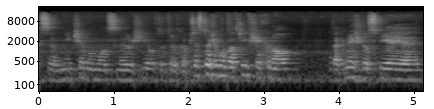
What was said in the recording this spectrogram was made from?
tak se v ničem moc neliší od otroka. Přestože mu patří všechno, tak než dospěje,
